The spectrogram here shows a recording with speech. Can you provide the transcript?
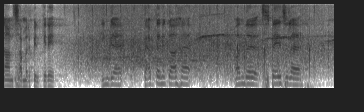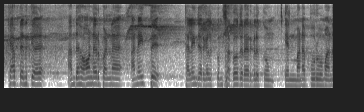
நான் சமர்ப்பிக்கிறேன். இங்கே கேப்டனுக்காக வந்து ஸ்டேஜில் கேப்டனுக்கு அந்த ஹானர் பண்ண அனைத்து கலைஞர்களுக்கும் சகோதரர்களுக்கும் என் மனப்பூர்வமான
